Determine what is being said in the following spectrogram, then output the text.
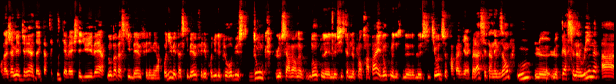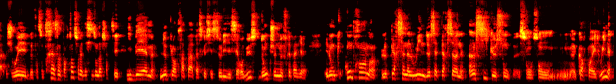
On n'a jamais viré un directeur technique qui avait acheté du IBM, non pas parce qu'IBM fait les meilleurs produits, mais parce qu'IBM fait les produits les plus robustes. Donc le serveur, ne, donc le, système ne plantera pas, et donc le, le, CTO ne se fera pas virer. Ben là, c'est un exemple où le, le personal win a joué de façon très importante sur la décision d'achat. C'est IBM ne plantera pas parce que c'est solide et c'est robuste, donc je ne me ferai pas virer. Et donc comprendre le personal win de cette personne ainsi que son son, corporate win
